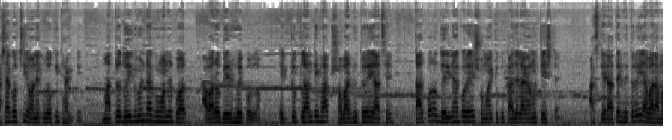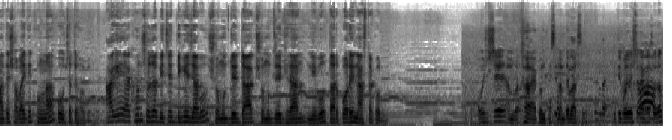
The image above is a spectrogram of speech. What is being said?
আশা করছি অনেক লোকই থাকবে। মাত্র দুই ঘণ্টা ঘুমানোর পর আবারও বের হয়ে পড়লাম। একটু ক্লান্তি ভাব সবার ভিতরেই আছে। তারপরও দেরি না করে সময়টুকু কাজে লাগানোর চেষ্টায় আজকে রাতের ভেতরেই আবার আমাদের সবাইকে খুলনা পৌঁছাতে হবে। আগে এখন সোজা বিচের দিকে যাব সমুদ্রের ডাক সমুদ্রের ঘেরান নিব তারপরে নাস্তা করব। অবশেষে আমরা হ্যাঁ, এখন পিছিয়ে নামতে পারছি। ইতি পরিবেশটা দেখা সৌরভ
